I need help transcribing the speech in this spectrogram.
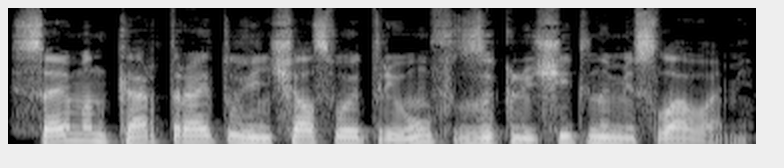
Саймон Картрайт увенчал свой триумф заключительными словами.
